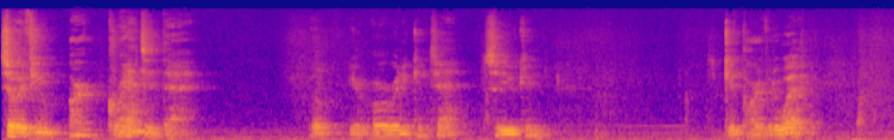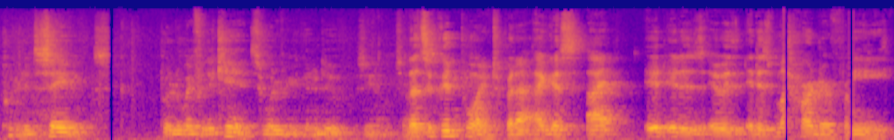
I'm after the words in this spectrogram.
So if you are granted that, well, you're already content. So you can give part of it away, put it into savings, put it away for the kids, whatever you're going to do. So, you know, so That's a good point, but I, I guess I it, it is it was it is much harder for me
